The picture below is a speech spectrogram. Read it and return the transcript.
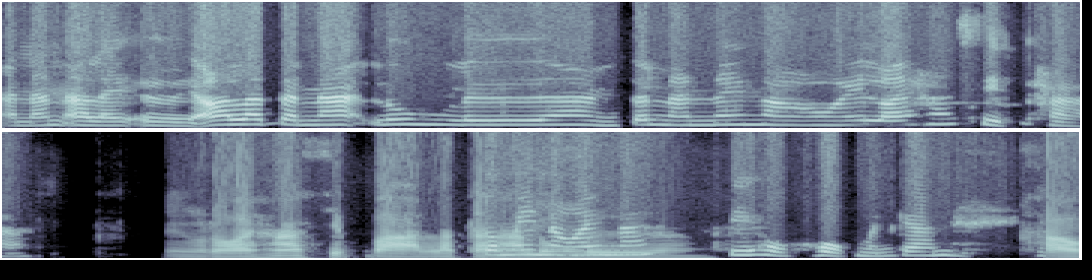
อันนั้นอะไรเอ่ยอ๋อรัตนะรุ่งเรืองต้นนั้นน้อยร้อยห้าสิบค่ะหนึ่งร้อยห้าสิบบาทแล้วก็ไม่น้อยนะปีหกหกเหมือนกัน ครับ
